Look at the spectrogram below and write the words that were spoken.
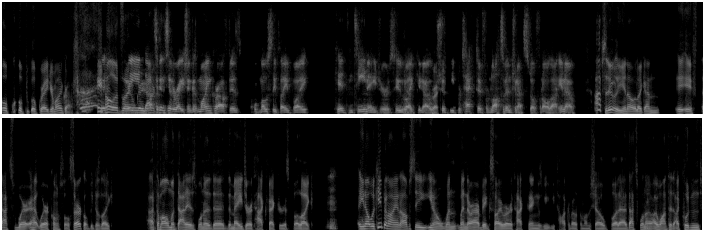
up, up upgrade your Minecraft. You Which, know it's I like mean, upgrade your that's a consideration because Minecraft is mostly played by kids and teenagers who, Right. like, you know, Correct. should be protected from lots of internet stuff and all that. You know, absolutely you know like and if that's where where it comes full circle because like at the moment that is one of the the major attack vectors but like Hmm. you know we keep an eye on obviously you know when when there are big cyber attack things we, we talk about them on the show but uh, that's one I, I wanted i couldn't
